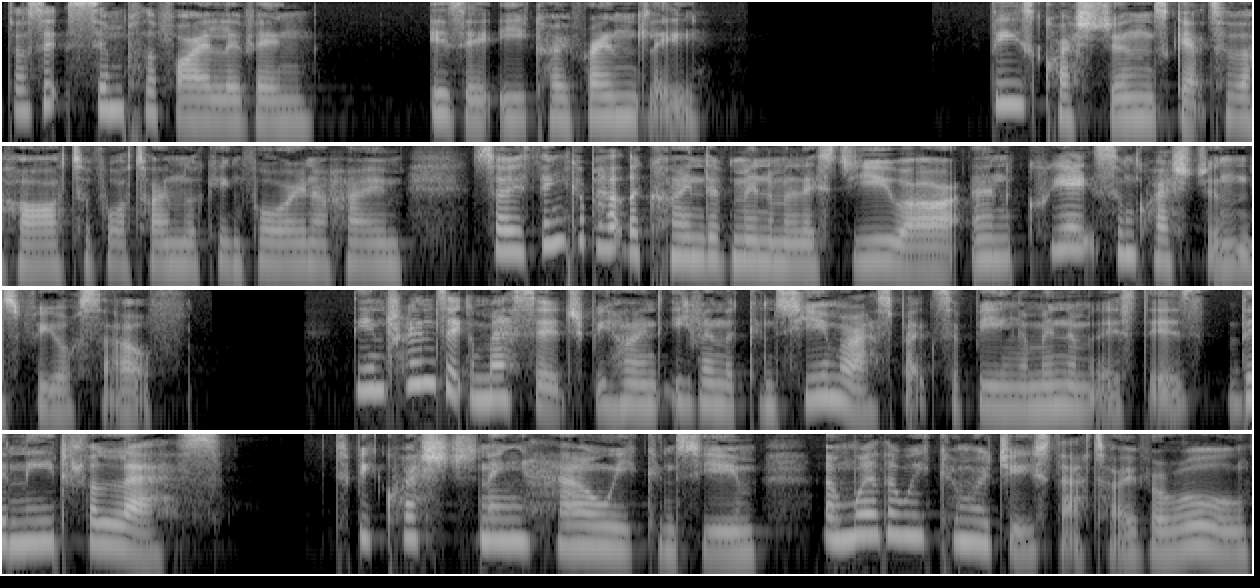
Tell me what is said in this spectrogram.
Does it simplify living? Is it eco friendly? These questions get to the heart of what I'm looking for in a home, so think about the kind of minimalist you are and create some questions for yourself. The intrinsic message behind even the consumer aspects of being a minimalist is the need for less, to be questioning how we consume and whether we can reduce that overall.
